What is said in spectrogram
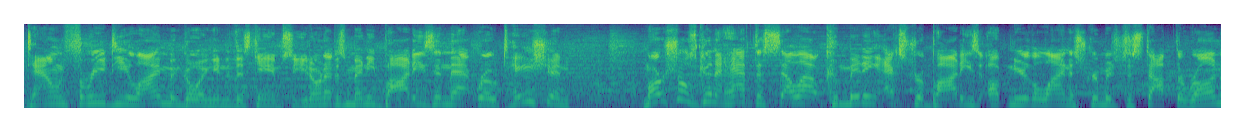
down three D linemen going into this game, so you don't have as many bodies in that rotation. Marshall's going to have to sell out committing extra bodies up near the line of scrimmage to stop the run,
